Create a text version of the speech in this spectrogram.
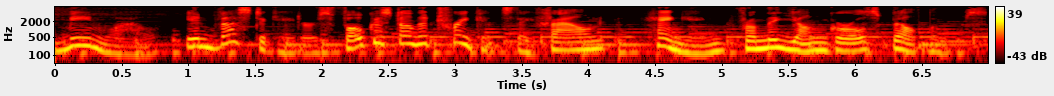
Meanwhile, investigators focused on the trinkets they found hanging from the young girl's belt loops.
